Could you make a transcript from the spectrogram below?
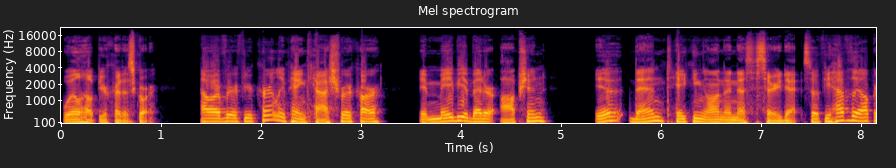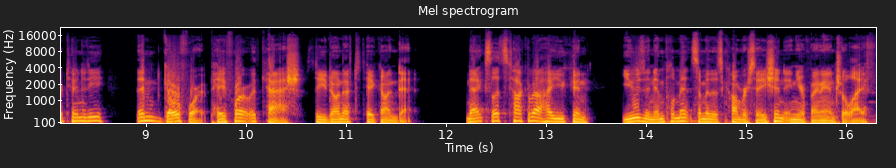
will help your credit score. However, if you're currently paying cash for a car, it may be a better option if, than taking on unnecessary debt. So if you have the opportunity, then go for it. Pay for it with cash so you don't have to take on debt. Next, let's talk about how you can use and implement some of this conversation in your financial life.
